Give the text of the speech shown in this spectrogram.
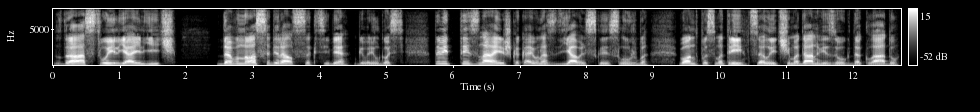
«Здравствуй, Илья Ильич!» «Давно собирался к тебе», — говорил гость. «Да ведь ты знаешь, какая у нас дьявольская служба. Вон, посмотри, целый чемодан везу к докладу.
